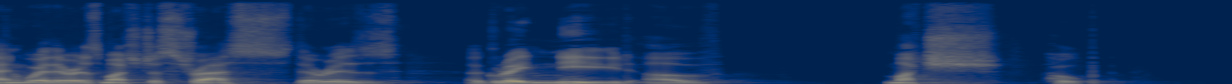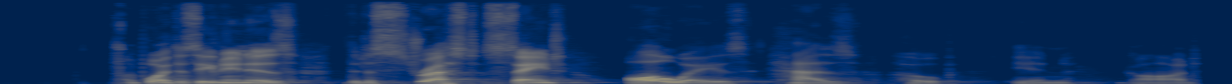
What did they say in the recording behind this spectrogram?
And where there is much distress, there is a great need of much hope. The point this evening is the distressed saint always has hope in God.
